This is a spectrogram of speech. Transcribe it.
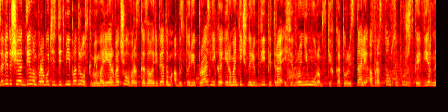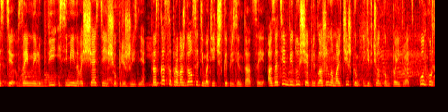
Заведующая отделом по работе с детьми и подростками Мария Рвачева рассказала ребятам об истории праздника и романтичной любви Петра и Февронии Муромских, которые стали образцом супружеской верности, взаимной любви и семейного счастья еще при жизни. Рассказ сопровождался тематической презентацией, а затем ведущая предложила мальчишкам и девчонкам поиграть. Конкурс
